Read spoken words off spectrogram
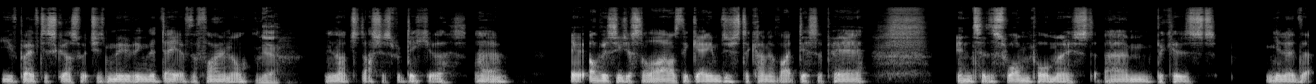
you've both discussed, which is moving the date of the final. Yeah, you know, that's that's just ridiculous. Um, it obviously just allows the game just to kind of like disappear into the swamp almost um, because you know that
